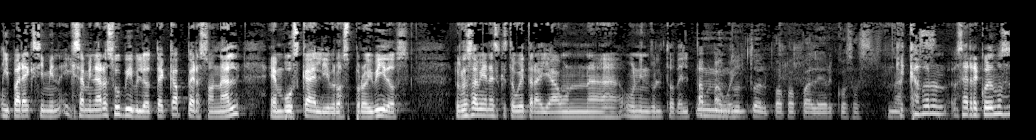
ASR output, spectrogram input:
y para examin- examinar su biblioteca personal en busca de libros prohibidos. Lo que no sabían es que este güey traía una- un indulto del Papa, un güey. indulto del Papa para leer cosas. Qué nacas. cabrón, o sea, recordemos,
